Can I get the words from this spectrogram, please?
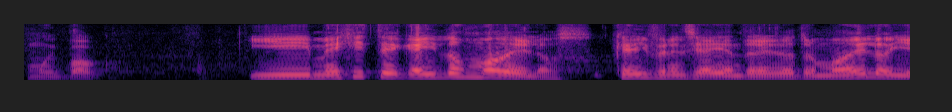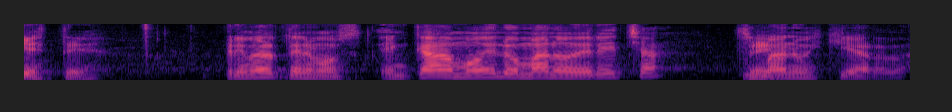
muy poco. Y me dijiste que hay dos modelos. ¿Qué diferencia hay entre el otro modelo y este? Primero tenemos en cada modelo mano derecha y Sí. mano izquierda.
